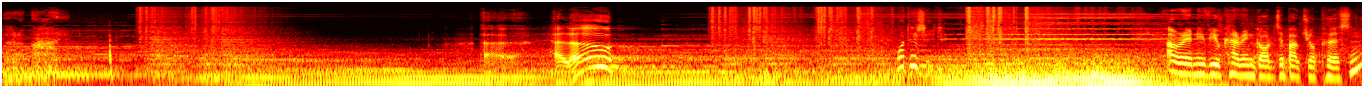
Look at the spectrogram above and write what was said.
Where am I? Uh, hello? What is it? Are any of you carrying gods about your person?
